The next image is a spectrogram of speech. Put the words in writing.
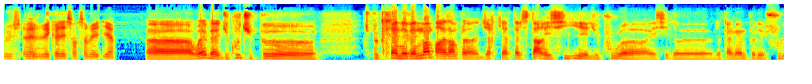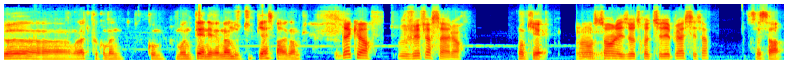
Mes connaissances en médias Oui, ben, du coup, tu peux, tu peux créer un événement, par exemple, dire qu'il y a telle star ici et du coup, essayer de, de, calmer un peu les foules. voilà, tu peux monter un événement de toute pièce, par exemple. D'accord, je vais faire ça alors. Ok. On sent les autres se déplacent, c'est ça? C'est ça.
